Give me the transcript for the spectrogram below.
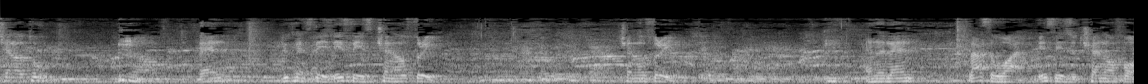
Channel 2. then, you can see, this is channel 3 channel 3 and then last one. This is channel 4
